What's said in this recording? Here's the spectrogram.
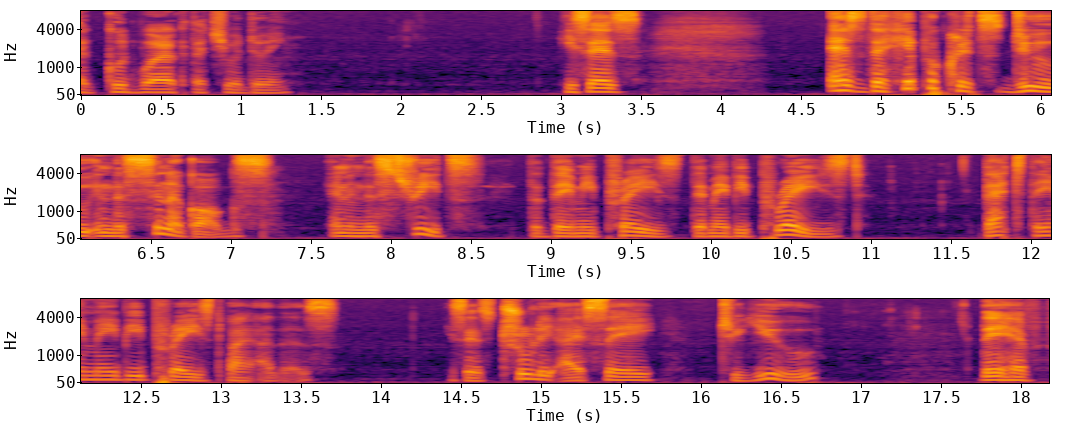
the good work that you're doing. He says, As the hypocrites do in the synagogues and in the streets, that they may praise, they may be praised, that they may be praised by others. He says, Truly I say to you, they have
